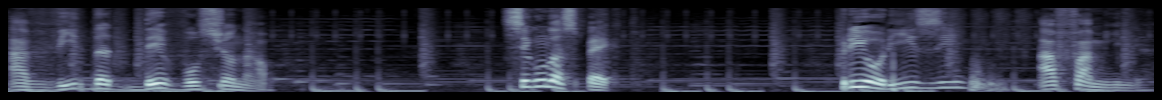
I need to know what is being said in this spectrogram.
a vida devocional. Segundo aspecto, priorize a família.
